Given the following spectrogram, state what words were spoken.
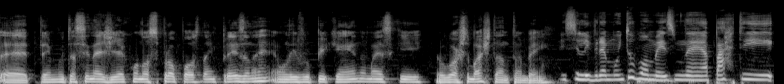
é, tem muita sinergia com o nosso propósito da empresa, né? É um livro pequeno, mas que eu gosto bastante também. Esse livro é muito bom mesmo, né? A parte.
